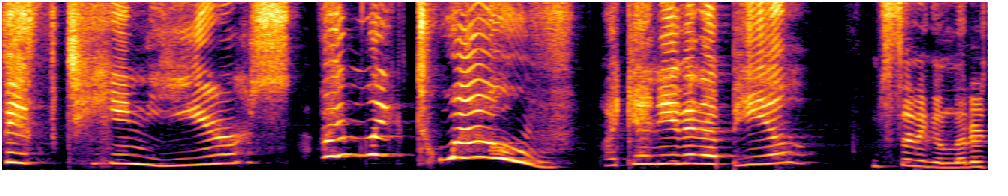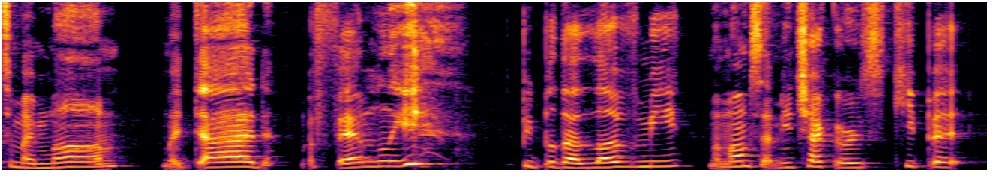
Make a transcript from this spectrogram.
15 years? I'm like 12. I can't even appeal. I'm sending a letter to my mom, my dad, my family, people that love me. My mom sent me checkers. Keep it.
